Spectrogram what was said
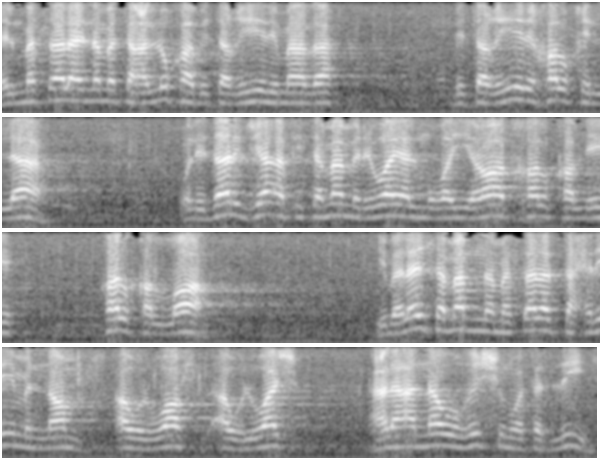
المسألة إنما تعلقها بتغيير ماذا؟ بتغيير خلق الله. ولذلك جاء في تمام الرواية المغيرات خلق الايه خلق الله. يبقى ليس مبنى مسألة تحريم النمط أو الوصل أو الوشم على أنه غش وتدليس.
